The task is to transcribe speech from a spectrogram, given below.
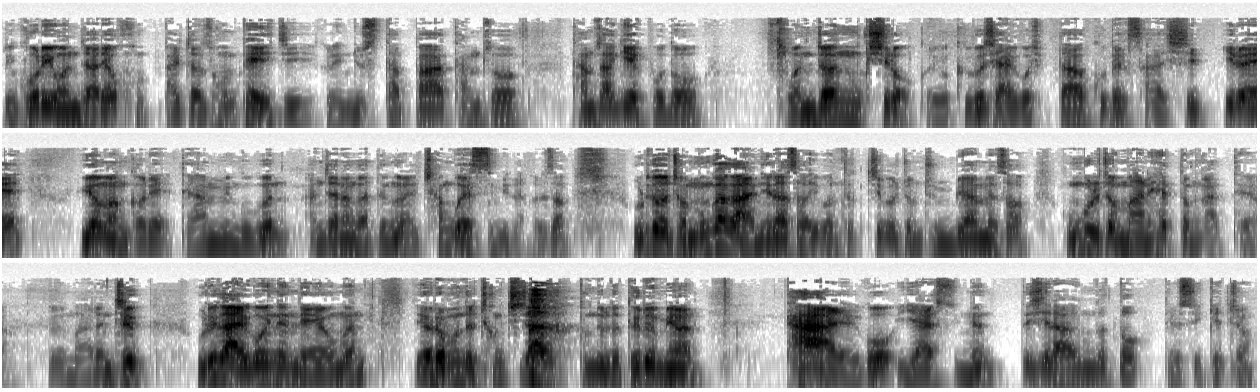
그리고 고리 원자력 홈- 발전소 홈페이지 그리고 뉴스타파 탐소 탐사기획 보도 원전 묵시록 그리고 그것이 알고 싶다 941회 위험한 거래 대한민국은 안전한가 등을 참고했습니다. 그래서 우리도 전문가가 아니라서 이번 특집을 좀 준비하면서 공부를 좀 많이 했던 것 같아요. 그 말은 즉 우리가 알고 있는 내용은 여러분들 청취자 분들도 들으면 다 알고 이해할 수 있는 뜻이라는 것도 될 수 있겠죠.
